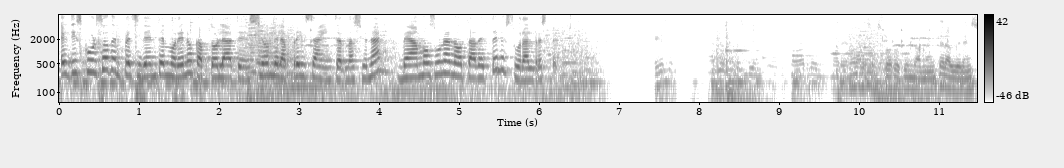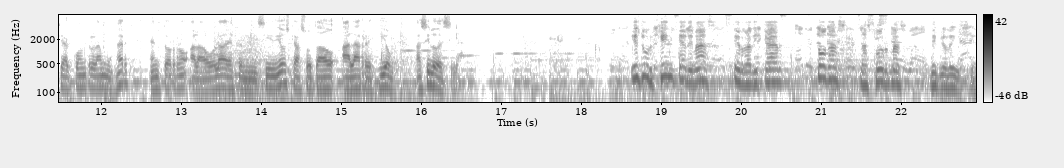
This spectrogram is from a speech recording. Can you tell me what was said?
El discurso del presidente Moreno captó la atención de la prensa internacional. Veamos una nota de Telesur al respecto. La violencia contra la mujer en torno a la ola de feminicidios que ha azotado a la región. Así lo decía. Es urgente además erradicar todas las formas de violencia.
